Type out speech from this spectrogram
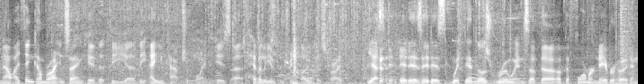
Now, I think I'm right in saying here that the uh, the A capture point is uh, heavily infantry focused, right? Yes, it, it is. It is within those ruins of the of the former neighborhood, and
